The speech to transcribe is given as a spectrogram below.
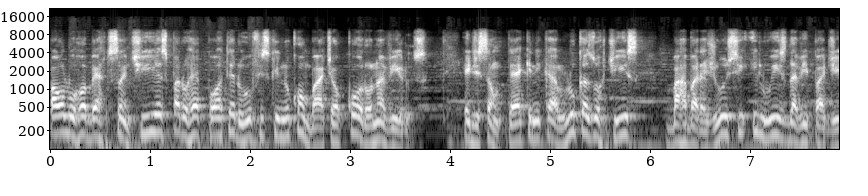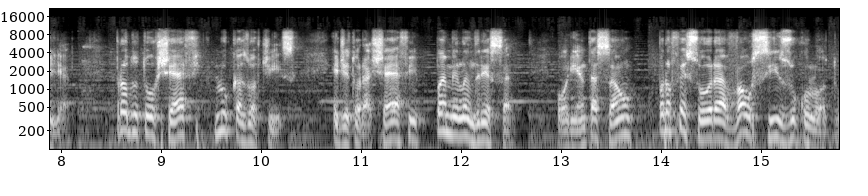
Paulo Roberto Santias para o repórter UFSC no combate ao coronavírus. Edição técnica Lucas Ortiz, Bárbara Juste e Luiz Davi Padilha. Produtor-chefe Lucas Ortiz. Editora-chefe Pamela Andressa. Orientação Professora Valciso Coloto.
